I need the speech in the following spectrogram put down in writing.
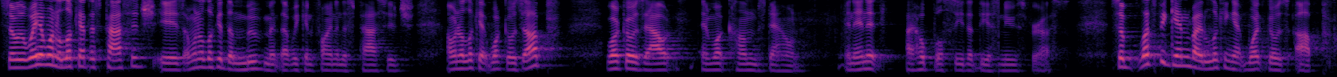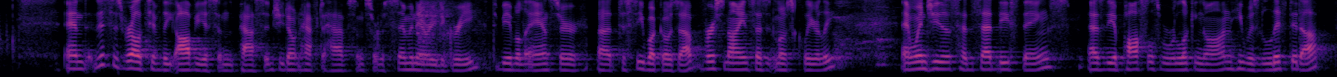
So, the way I want to look at this passage is I want to look at the movement that we can find in this passage. I want to look at what goes up, what goes out, and what comes down. And in it, I hope we'll see that this news for us. So, let's begin by looking at what goes up. And this is relatively obvious in the passage. You don't have to have some sort of seminary degree to be able to answer, uh, to see what goes up. Verse 9 says it most clearly. And when Jesus had said these things, as the apostles were looking on, he was lifted up,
